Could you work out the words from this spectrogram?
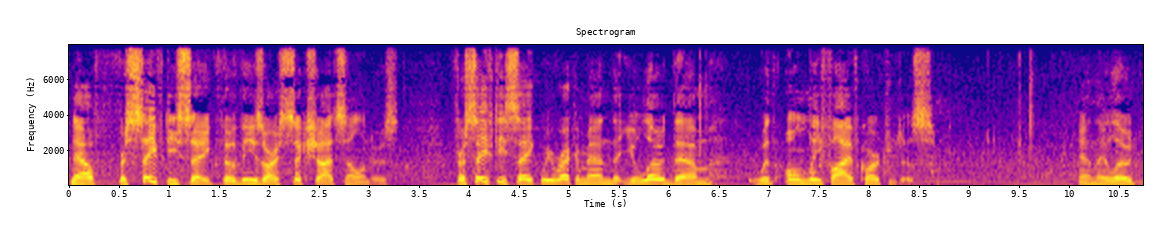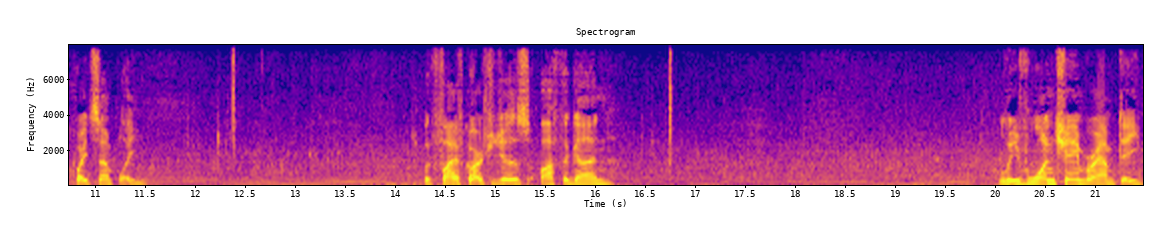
Now for safety's sake, though these are six shot cylinders, for safety's sake we recommend that you load them with only five cartridges. And they load quite simply with five cartridges off the gun leave one chamber empty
